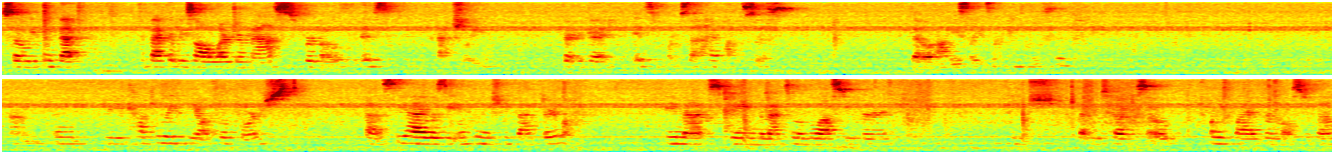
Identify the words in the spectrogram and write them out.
So we think that the fact that we saw a larger mass for both is actually very good. It supports that hypothesis, though obviously it's not conclusive. Um, and we calculated the outflow force. Uh, CI was the inclination factor, Vmax being the maximum velocity for each that we took, so twenty-five for most of them.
